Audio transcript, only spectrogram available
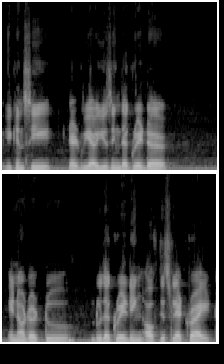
you can see that we are using the grader in order to do the grading of this laterite.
